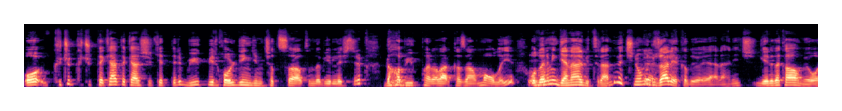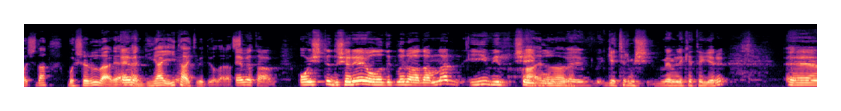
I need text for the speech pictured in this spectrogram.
o küçük küçük teker teker şirketleri büyük bir holdingin çatısı altında birleştirip daha büyük paralar kazanma olayı Hı o dönemin genel bir trendi ve Çin onu Evet. güzel yakalıyor yani. Hani hiç geride kalmıyor. O açıdan başarılılar yani. Evet. Yani dünyayı iyi Evet. takip ediyorlar aslında. Evet abi. O işte dışarıya yolladıkları adamlar iyi bir şey Aynen öyle. e, getirmiş memlekete geri. Ee,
